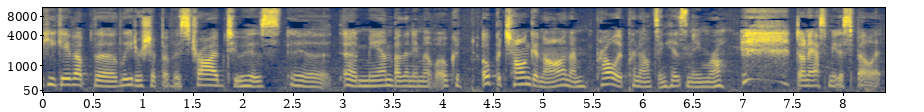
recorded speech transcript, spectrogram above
he gave up the leadership of his tribe to his uh, a man by the name of Opachongana, and I'm probably pronouncing his name wrong. Don't ask me to spell it.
